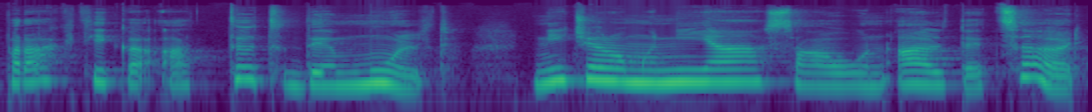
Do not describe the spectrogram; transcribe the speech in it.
practică atât de mult nici în România sau în alte țări.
